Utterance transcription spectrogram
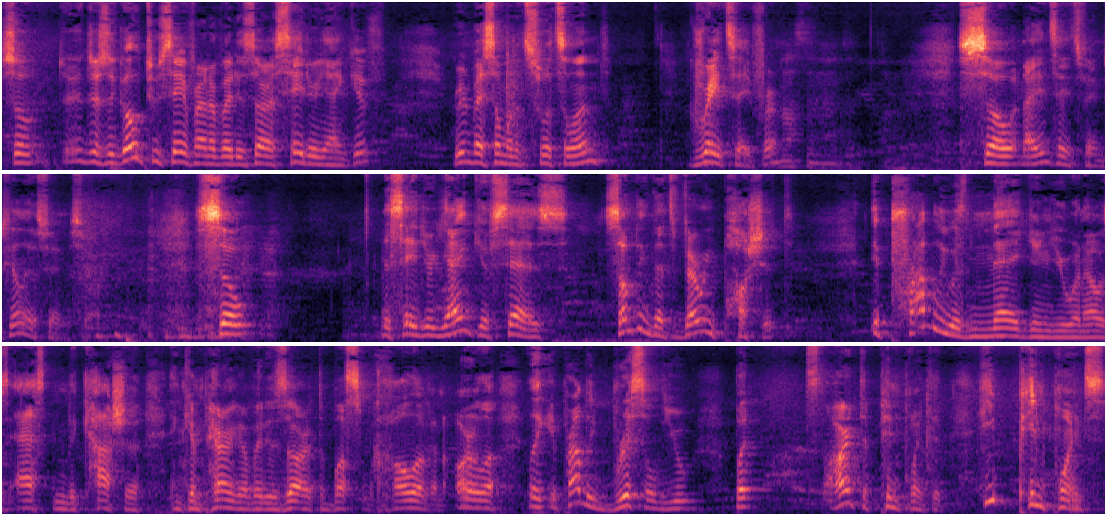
So there's a go-to sefer on Avodah Zarah, Seder Yankiv, written by someone in Switzerland. Great sefer. So, and I didn't say it's famous. He only has famous one. so, the Seder Yankiv says something that's very pashit. It probably was nagging you when I was asking the kasha and comparing Avodah Zarah to Bas Chalav and Arla. Like, it probably bristled you, but it's hard to pinpoint it. He pinpoints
